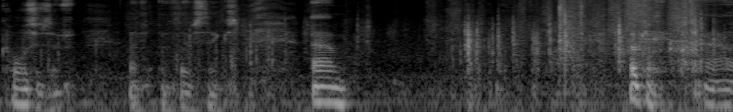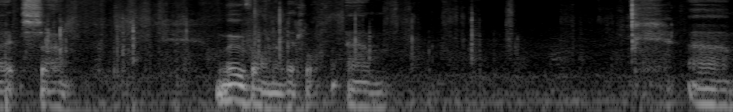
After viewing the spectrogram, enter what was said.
causes of, of, of, those things. Um, okay, let's um, move on a little. Um, um,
